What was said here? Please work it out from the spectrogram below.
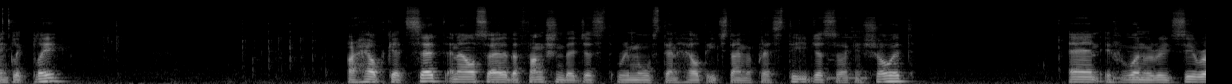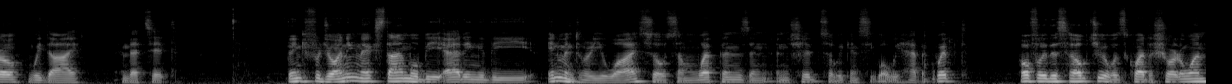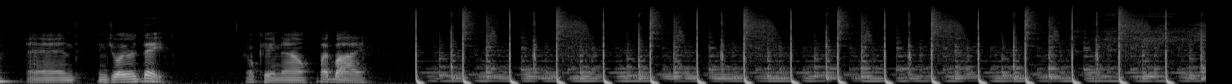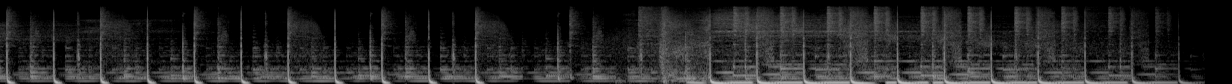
and click play. Our health gets set and I also added a function that just removes 10 health each time I press T just so I can show it. And if when we reach zero, we die and that's it. Thank you for joining. Next time we'll be adding the inventory UI, so some weapons and, and shit so we can see what we have equipped. Hopefully this helped you. It was quite a short one and enjoy your day. Okay, now, bye-bye.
